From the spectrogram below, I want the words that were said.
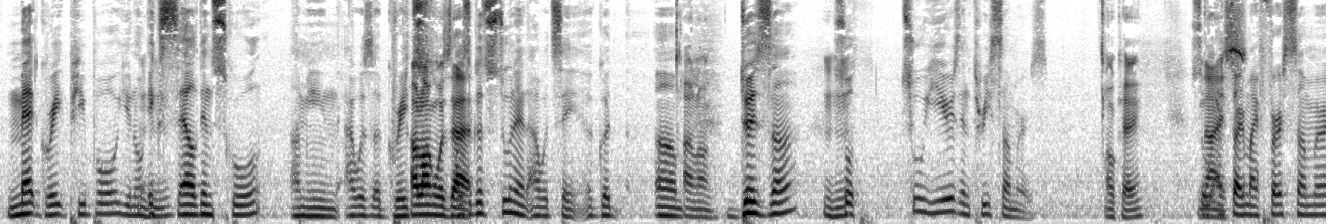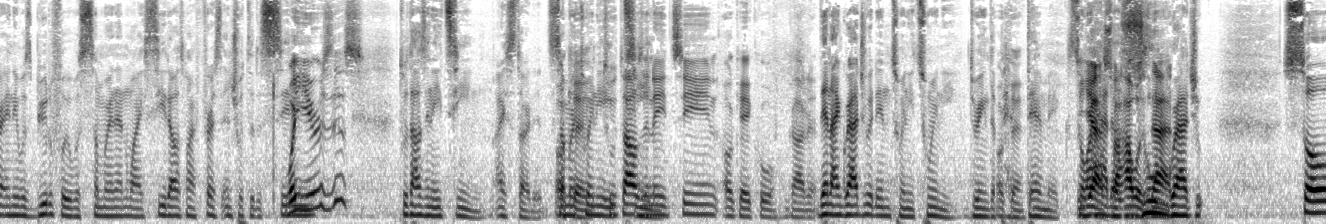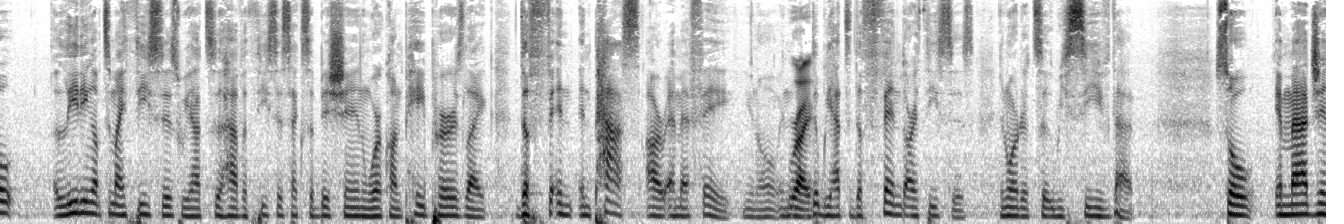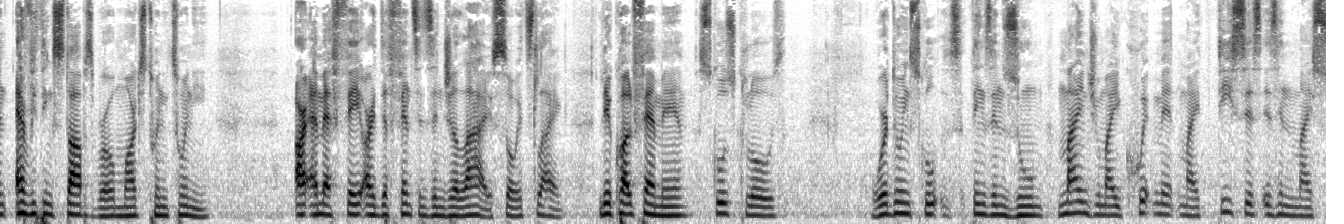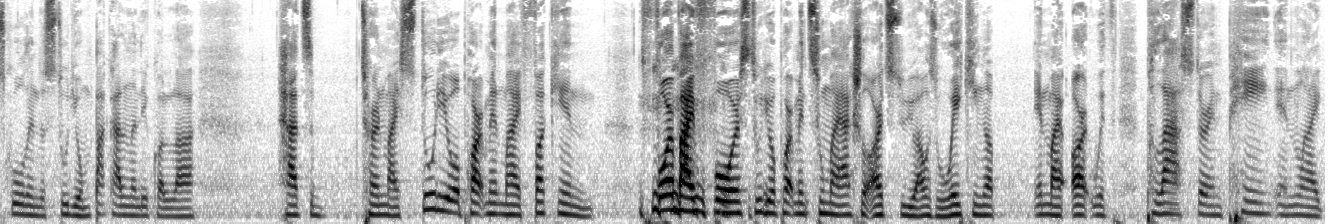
met great people. You know, Mhm. excelled in school. I mean, I was a great. How long was I was that? a good student. I would say a good um, How long? deux ans. Mhm. So two years and three summers. okay. So I started my first summer, and it was beautiful. It was summer in NYC. That was my first intro to the city. What year is this? 2018. I started summer okay. 2018. 2018. Okay, cool. Got it. Then I graduated in 2020 during the Okay. pandemic. So Yeah, I had so a how was Zoom graduate. So leading up to my thesis, we had to have a thesis exhibition, work on papers, like defend and pass our MFA. You know, and Right. we had to defend our thesis in order to receive that. So imagine everything stops, bro. March 2020. Our MFA, our defense is in July. So it's like l'école fermée, schools closed. We're doing school things in Zoom. Mind you, my equipment, my thesis is in my school in the studio. Had to turn my studio apartment, my fucking four by four studio apartment to my actual art studio. I was waking up in my art with plaster and paint and like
